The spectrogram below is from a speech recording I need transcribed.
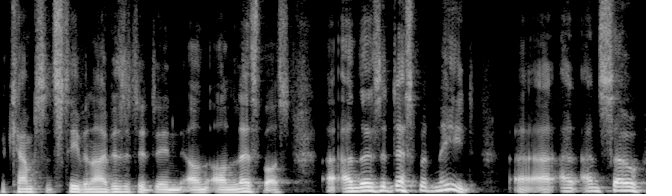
The camps that Steve and I visited in on, on Lesbos, uh, and there's a desperate need. Uh, and, and so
